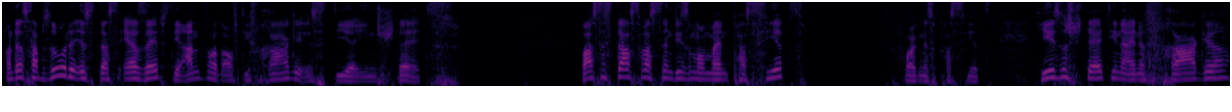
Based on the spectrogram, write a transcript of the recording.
Und das Absurde ist, dass er selbst die Antwort auf die Frage ist, die er ihnen stellt. Was ist das, was in diesem Moment passiert? Folgendes passiert. Jesus stellt ihnen eine Frage,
